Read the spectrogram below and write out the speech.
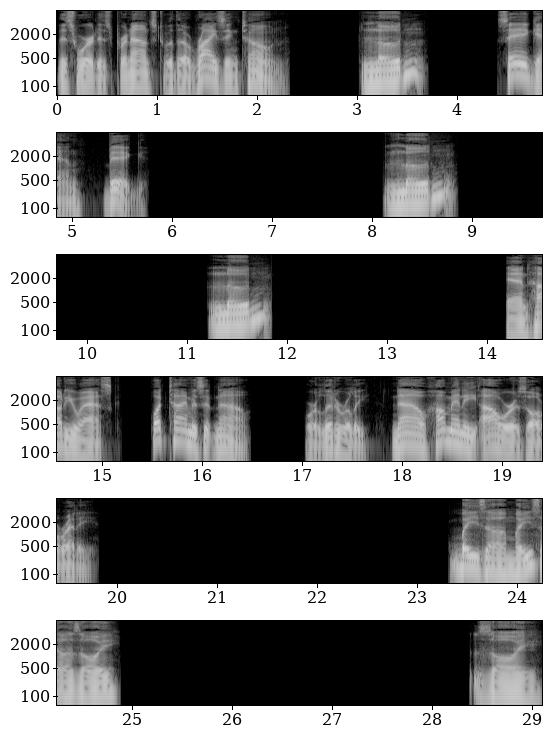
This word is pronounced with a rising tone. Lớn. Say again, big. Lớn. Lớn. And how do you ask, What time is it now? Or literally, Now how many hours already? Bây giờ mấy giờ rồi? Rồi.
